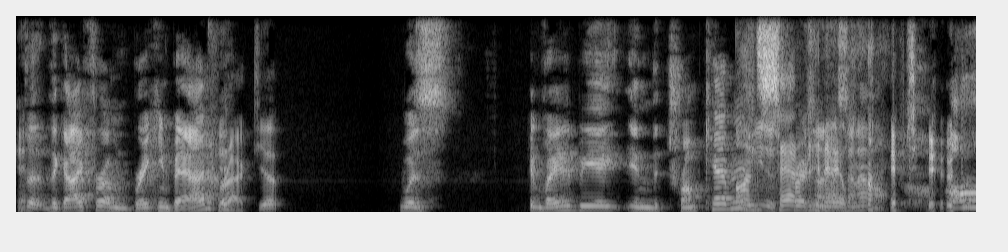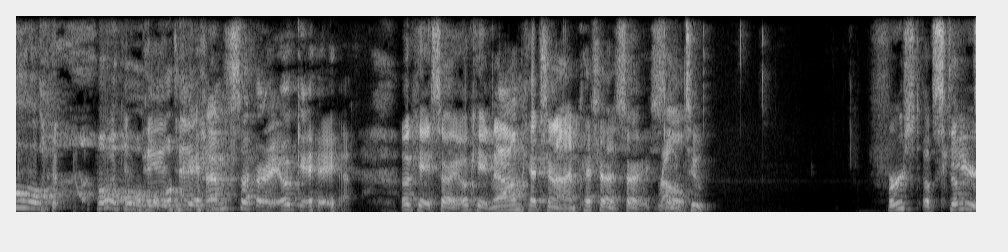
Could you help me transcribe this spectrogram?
Yeah. the the guy from Breaking Bad Correct. Yep. was invited to be in the Trump cabinet. On Jesus Saturday Christ, Night SNL. Live. Oh, oh pay okay. I'm sorry. Okay, okay. Sorry. Okay, now I'm catching on. I'm catching on. Sorry. Round So- two. First Still- appeared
